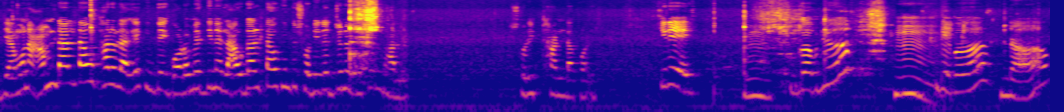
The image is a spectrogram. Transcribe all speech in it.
যেমন আম ডালটাও ভালো লাগে কিন্তু এই গরমের দিনে লাউ ডালটাও কিন্তু শরীরের জন্য ভীষণ ভালো। শরীর ঠান্ডা করে। কিরে? হুম। গবলু? হুম। দেব? দাও।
